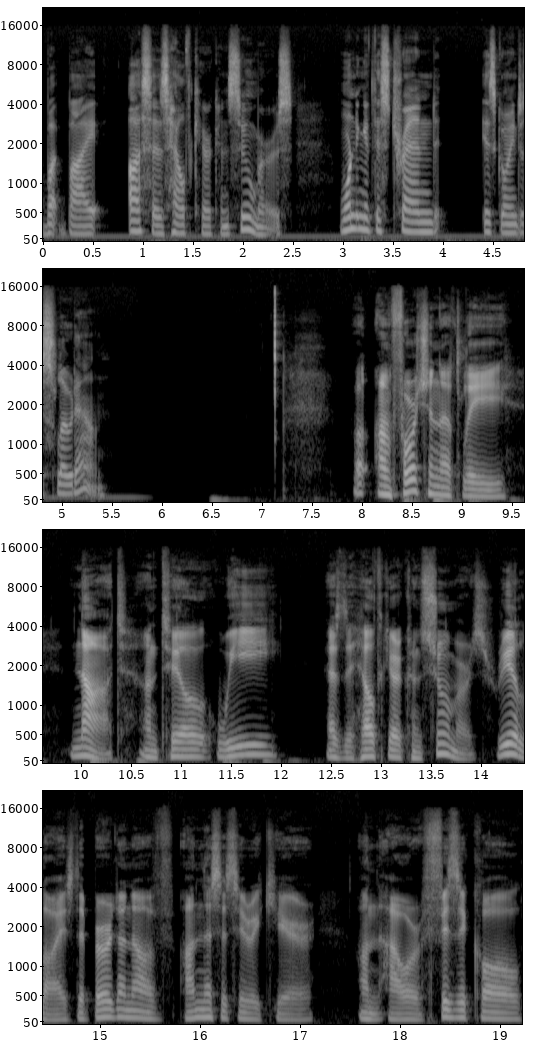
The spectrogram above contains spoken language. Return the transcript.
but by us as healthcare consumers, wondering if this trend is going to slow down. Well, unfortunately, not until we, as the healthcare consumers, realize the burden of unnecessary care on our physical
